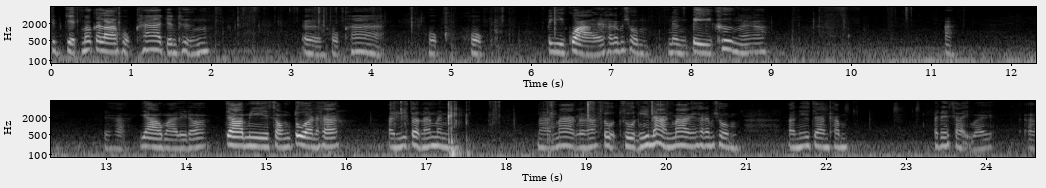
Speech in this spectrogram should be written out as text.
สิบเจ็ดมกราหกห้าจนถึง เออหกห้าหกหกปีกว่าแล้วนะคะท่านผู้ชมหนึ่งปีครึ่งแล้วเนาะอะเดี๋ยค่ะ ยาวมาเลยเนาะจะมีสองตัวนะคะ อันนี้ตอนนั้นมันนานมากแล้วนะสูตรสูตรนี้นานมากเลยค่ะท่านผู้ชม อันนี้อาจารย์ทำไม่ได้ใส่ไว้อะ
